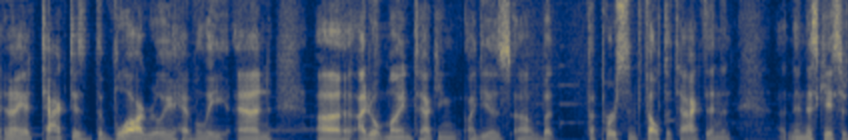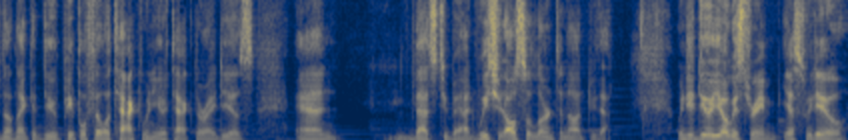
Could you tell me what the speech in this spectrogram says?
And I attacked his, the blog really heavily. And uh, I don't mind attacking ideas, uh, but the person felt attacked. And in this case, there's nothing I could do. People feel attacked when you attack their ideas. And that's too bad. We should also learn to not do that. We need to do a yoga stream. Yes, we do.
